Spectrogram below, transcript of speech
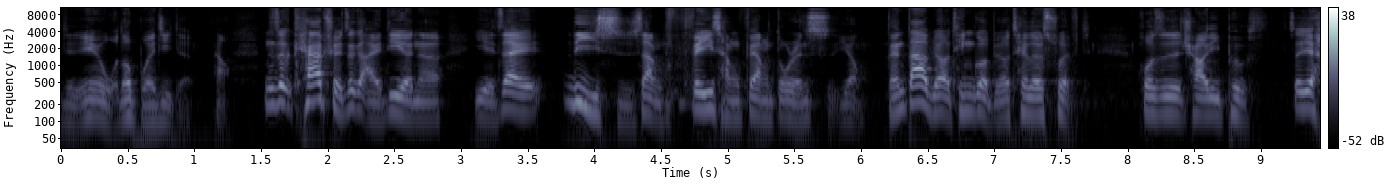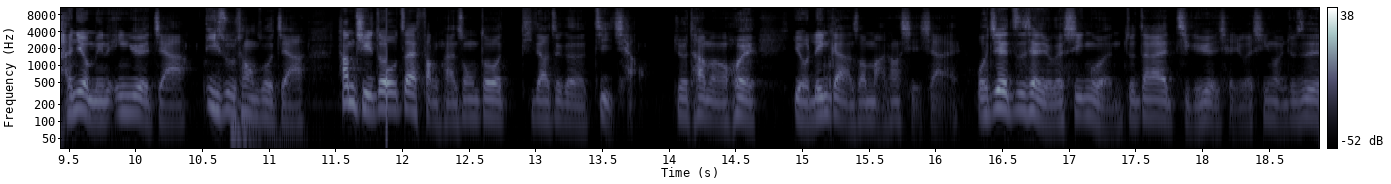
因为我都不会记得。好，那这个 capture 这个 idea 呢，也在历史上非常非常多人使用。可能大家比较听过，比如 Taylor Swift 或是 Charlie Puth。这些很有名的音乐家、艺术创作家，他们其实都在访谈中都有提到这个技巧，就他们会有灵感的时候马上写下来。我记得之前有个新闻，就大概几个月前有个新闻，就是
